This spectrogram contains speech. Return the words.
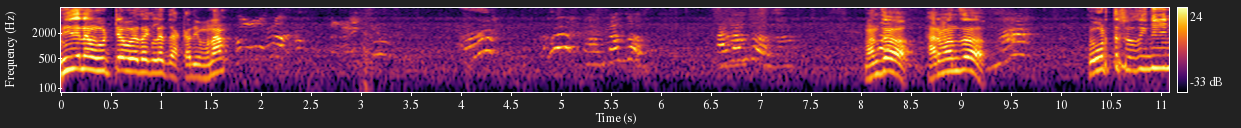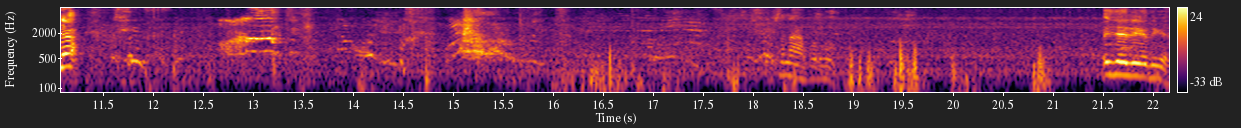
নিজে না উঠতে বয়ে থাকলে ধাক্কা দিব না মানছ? হার মানছ? তো উঠতে সুযোগ দিবি না? না করব এই যে এদিকে এদিকে।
